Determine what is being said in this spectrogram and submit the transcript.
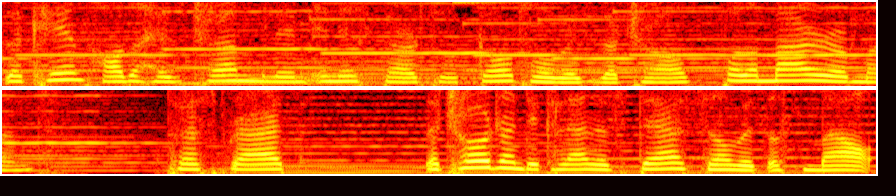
The king told his trembling minister to go to with the child for the measurement. To express the children declared the station with a smile.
